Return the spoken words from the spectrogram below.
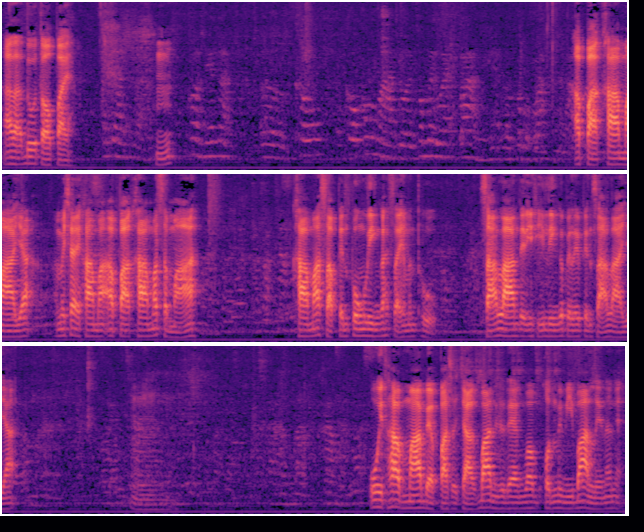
เอาละดูต่อไปหืมอปาคามายะ ไม่ใช่คามาอปาคามัสมา คามาสับเป็นปงลิงก็ใส่ให้มันถูก สาลานเป็นอีทีลิงก็เป็นเลยเป็นสาลายะอุ้ยถ้ามาแบบปราศจากบ้านแสดงว่าคนไม่มีบ้านเลยนะเนี่ย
